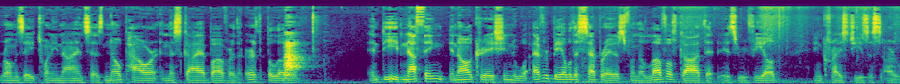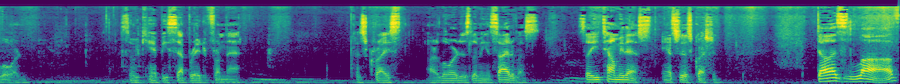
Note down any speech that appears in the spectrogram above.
Romans 8 29 says, No power in the sky above or the earth below. Indeed, nothing in all creation will ever be able to separate us from the love of God that is revealed in Christ Jesus our Lord. So we can't be separated from that because Christ our Lord is living inside of us. So you tell me this, answer this question. Does love,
